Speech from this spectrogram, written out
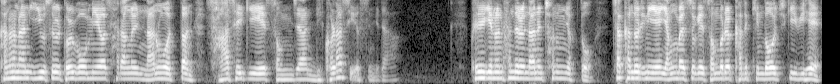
가난한 이웃을 돌보며 사랑을 나누었던 4세기의 성자 니콜라스였습니다. 그에게는 하늘을 나는 초능력도 착한 어린이의 양말 속에 선물을 가득히 넣어주기 위해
